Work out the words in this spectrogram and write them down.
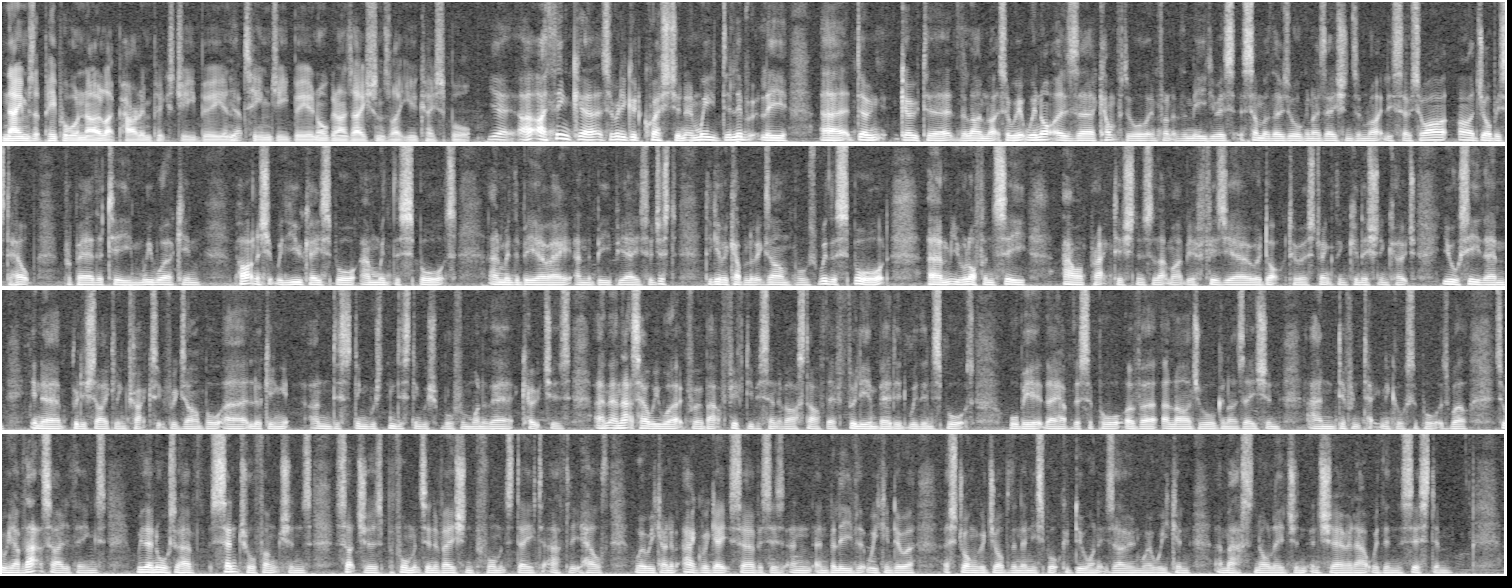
names that people will know, like Paralympics GB and yep. Team GB and organisations like UK Sport? Yeah, I, I think uh, it's a really good question, and we deliberately uh, don't go to the limelight. So we're, we're not as uh, comfortable in front of the media as some of those organisations, and rightly so. So our, our job is to help prepare the team. We work in partnership with UK Sport and with the sports and with the BOA and the BPA. So just to give a couple of examples, with the sport, um, you will often see our practitioners, so that might be a physio, a doctor, a strength and conditioning coach, you'll see them in a British cycling tracksuit, for example, uh, looking undistinguished, indistinguishable from one of their coaches. And, and that's how we work for about 50% of our staff. They're fully embedded within sports, albeit they have the support of a, a larger organisation and different technical support as well. So we have that side of things. We then also have central functions such as performance innovation, performance data, athlete health, where we kind of aggregate services and, and believe that we can do a, a stronger job than any sport could do on its own, where we can amass knowledge and, and share it out within the system.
